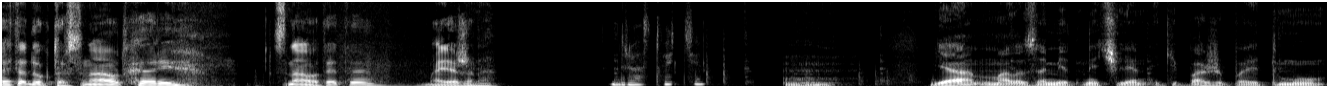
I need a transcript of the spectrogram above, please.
Это доктор Снаут, Харри. Снаут, это моя жена. Здравствуйте. Я малозаметный член экипажа, поэтому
